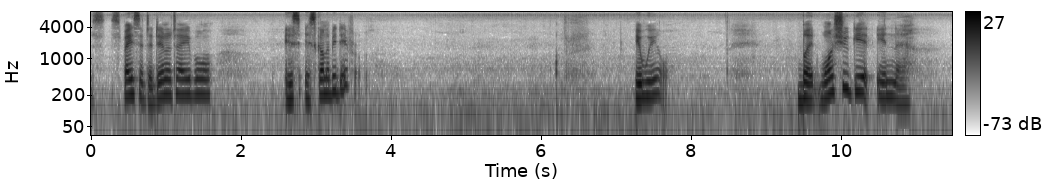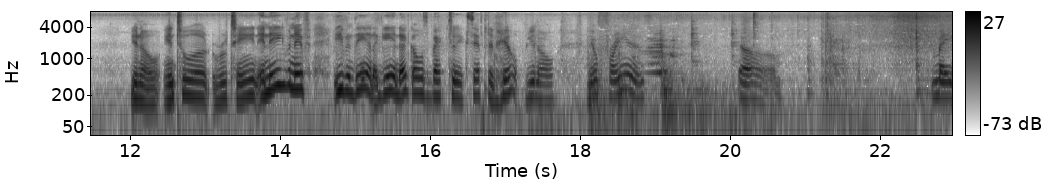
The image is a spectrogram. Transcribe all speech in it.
space at the dinner table, it's it's gonna be different. It will. But once you get in the you know, into a routine and even if even then again that goes back to accepting help, you know, your friends um may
